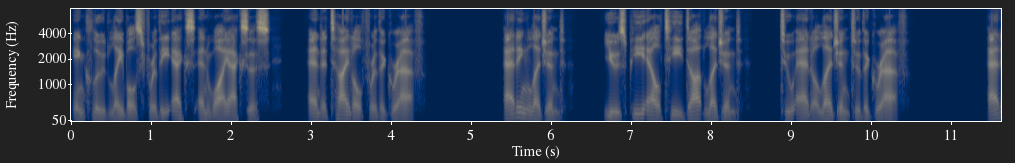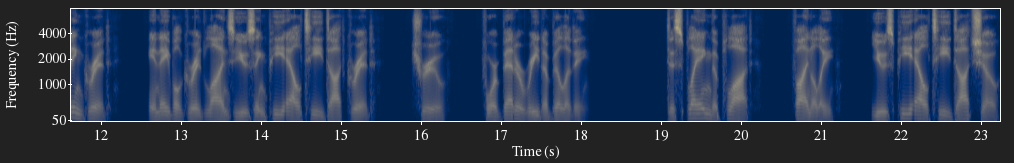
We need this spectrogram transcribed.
include labels for the x and y axis, and a title for the graph. Adding legend, use plt.legend, to add a legend to the graph. Adding grid, enable grid lines using plt.grid, true, for better readability. Displaying the plot, finally, use plt.show,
